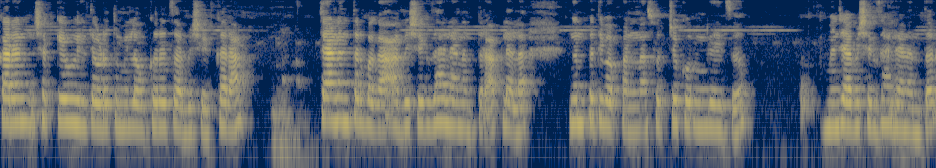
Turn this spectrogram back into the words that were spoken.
कारण शक्य होईल तेवढं तुम्ही लवकरच अभिषेक करा. त्यानंतर बघा अभिषेक झाल्यानंतर आपल्याला गणपती बाप्पांना स्वच्छ करून घ्यायचं. म्हणजे अभिषेक झाल्यानंतर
